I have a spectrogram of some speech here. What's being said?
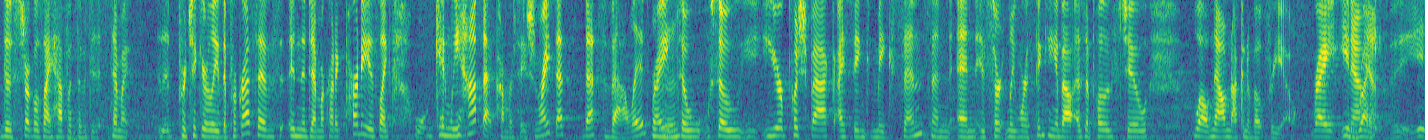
the struggles I have with the demo, particularly the progressives in the Democratic Party is like, can we have that conversation, right? That's that's valid, right? Mm-hmm. So so your pushback I think makes sense and and is certainly worth thinking about as opposed to. Well, now I'm not going to vote for you, right? You know, Right. it-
